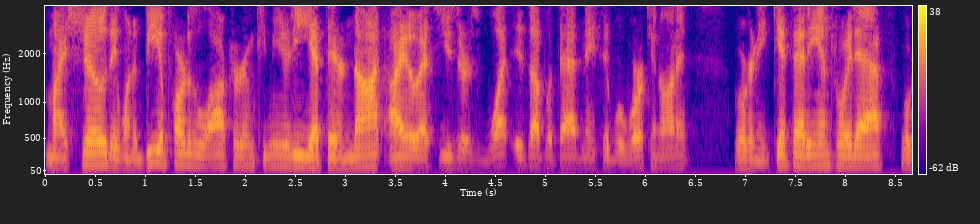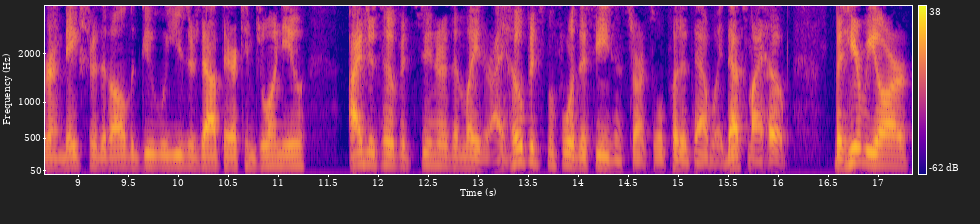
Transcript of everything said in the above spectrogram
my show. They want to be a part of the Locker Room community, yet they're not iOS users. What is up with that? And they said, We're working on it. We're going to get that Android app. We're going to make sure that all the Google users out there can join you. I just hope it's sooner than later. I hope it's before the season starts. We'll put it that way. That's my hope. But here we are,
